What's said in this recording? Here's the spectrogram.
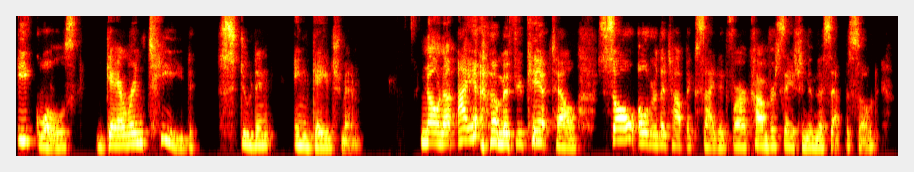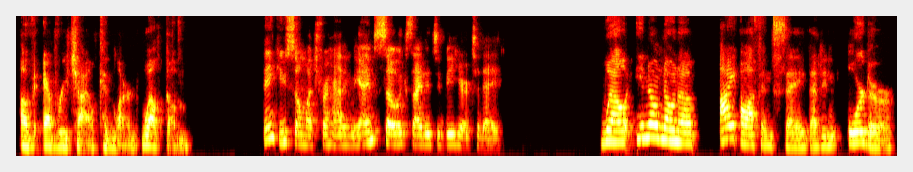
equals guaranteed student engagement. Nona, I am, if you can't tell, so over the top excited for our conversation in this episode of Every Child Can Learn. Welcome. Thank you so much for having me. I'm so excited to be here today. Well, you know, Nona, I often say that in order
